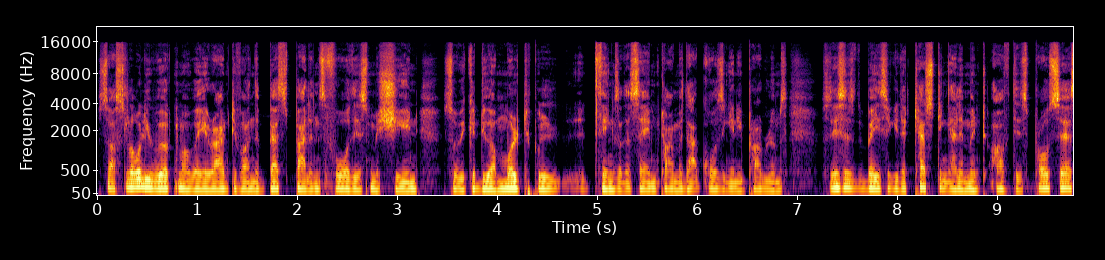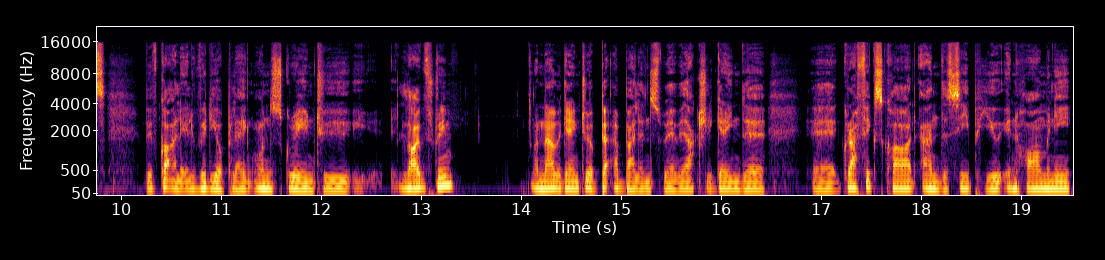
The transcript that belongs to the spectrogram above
So I slowly worked my way around to find the best balance for this machine so we could do a multiple uh, things at the same time without causing any problems. So this is basically the testing element of this process. We've got a little video playing on screen to live stream and now we're getting to a better balance where we're actually getting the uh, graphics card and the CPU in harmony,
